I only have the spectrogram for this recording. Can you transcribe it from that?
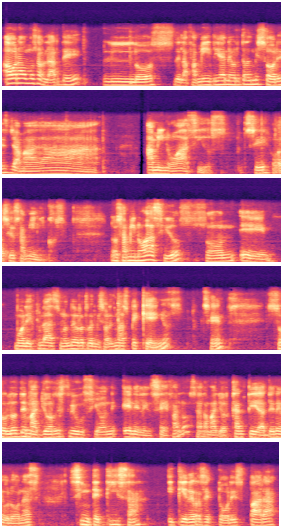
Ahora vamos a hablar de los de la familia de neurotransmisores llamada aminoácidos, ¿sí? O ácidos amínicos. Los aminoácidos son eh, moléculas, son los neurotransmisores más pequeños. Son los de mayor distribución en el encéfalo, o sea, la mayor cantidad de neuronas sintetiza y tiene receptores para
